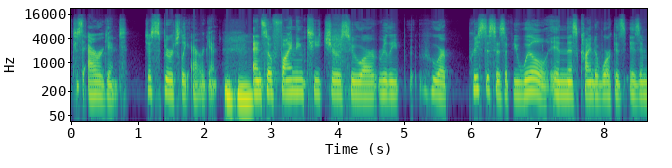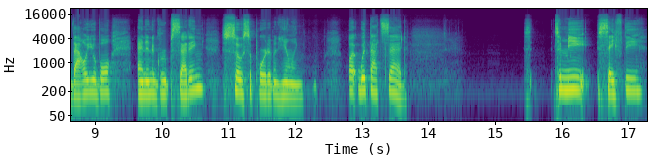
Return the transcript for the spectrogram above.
just arrogant just spiritually arrogant. And so finding teachers who are really who are priestesses, if you will, in this kind of work is is invaluable and in a group setting, so supportive and healing. But with that said, to me, safety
